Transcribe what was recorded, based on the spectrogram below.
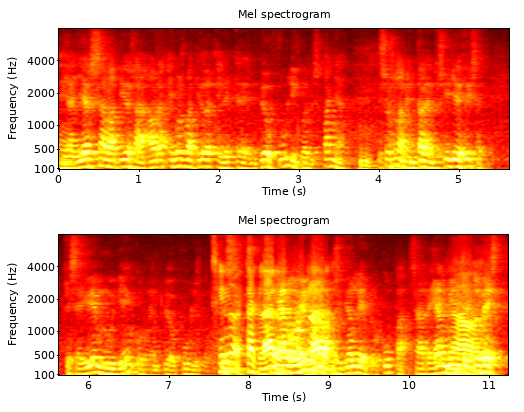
y ayer se ha batido, o sea, ahora hemos batido el, el empleo público en España. Mm. Eso es lamentable. Entonces, ¿qué quiere decirse? Que se vive muy bien con un empleo público. Sí, no, está claro. Y al gobierno la oposición le preocupa. O sea, realmente, entonces,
